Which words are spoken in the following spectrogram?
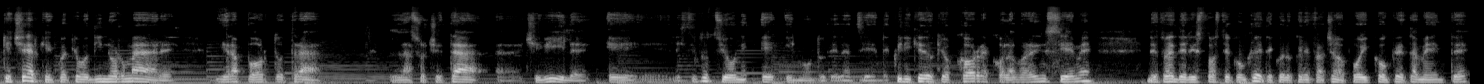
che cerca in qualche modo di normare il rapporto tra la società eh, civile e le istituzioni e il mondo delle aziende. Quindi credo che occorre collaborare insieme trovare delle risposte concrete, quello che noi facciamo poi concretamente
